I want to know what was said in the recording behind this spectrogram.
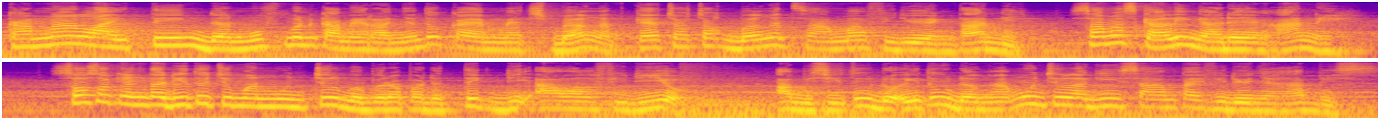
Karena lighting dan movement kameranya tuh kayak match banget, kayak cocok banget sama video yang tadi. Sama sekali nggak ada yang aneh. Sosok yang tadi itu cuma muncul beberapa detik di awal video. Abis itu Doi itu udah nggak muncul lagi sampai videonya habis.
